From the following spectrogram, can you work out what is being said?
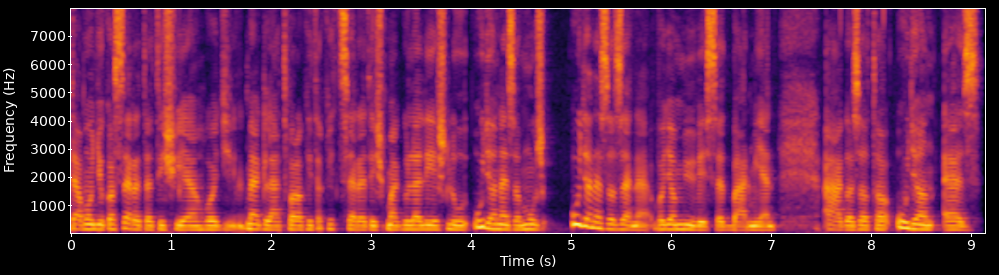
de mondjuk a szeretet is ilyen, hogy meglát valakit, akit szeret és megöleli, és lú, ugyanez a, mus, ugyanez a zene, vagy a művészet bármilyen ágazata, ugyanez,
